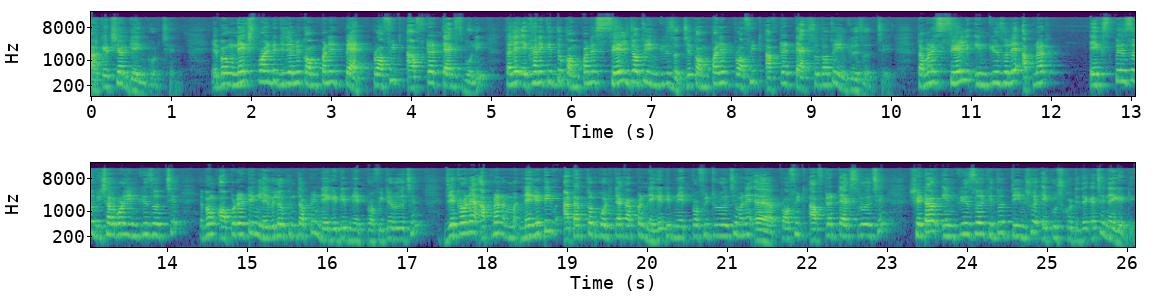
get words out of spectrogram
মার্কেট শেয়ার গেইন করছেন। এবং নেক্সট পয়েন্টে যদি আমি কোম্পানির প্যাট প্রফিট আফটার ট্যাক্স বলি, তাহলে এখানে কিন্তু কোম্পানির সেল যত ইনক্রিজ হচ্ছে কোম্পানির প্রফিট আফটার ট্যাক্সও তত ইনক্রিজ হচ্ছে। তার মানে সেল ইনক্রিজ হলে আপনার এক্সপেন্সও বিশাল বড় ইনক্রিজ হচ্ছে এবং অপারেটিং লেভেলেও কিন্তু আপনি নেগেটিভ নেট প্রফিটে রয়েছেন। যে কারণে আপনার নেগেটিভ আটাত্তর কোটি টাকা আপনার নেগেটিভ নেট প্রফিট রয়েছে মানে প্রফিট আফটার ট্যাক্স রয়েছে, সেটাও ইনক্রিজ হয়ে কিন্তু তিনশো একুশ কোটিতে গেছে নেগেটিভ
